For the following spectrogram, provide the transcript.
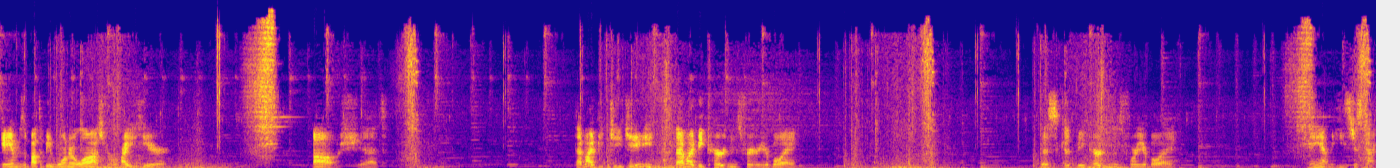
Game's about to be won or lost right here. Oh, shit. That might be GG. That might be curtains for your boy. This could be curtains for your boy. Damn, he's just got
